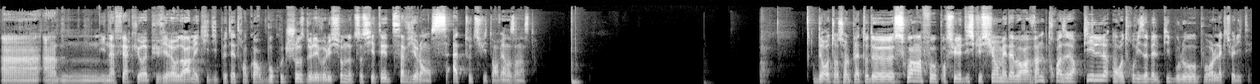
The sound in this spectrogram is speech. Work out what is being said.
une affaire qui aurait pu virer au drame et qui dit peut-être encore beaucoup de choses de l'évolution de notre société et de sa violence. À tout de suite, on revient dans un instant. De retour sur le plateau de Soir Info, poursuit les discussions, mais d'abord à 23h pile, on retrouve Isabelle Piboulot pour l'actualité.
